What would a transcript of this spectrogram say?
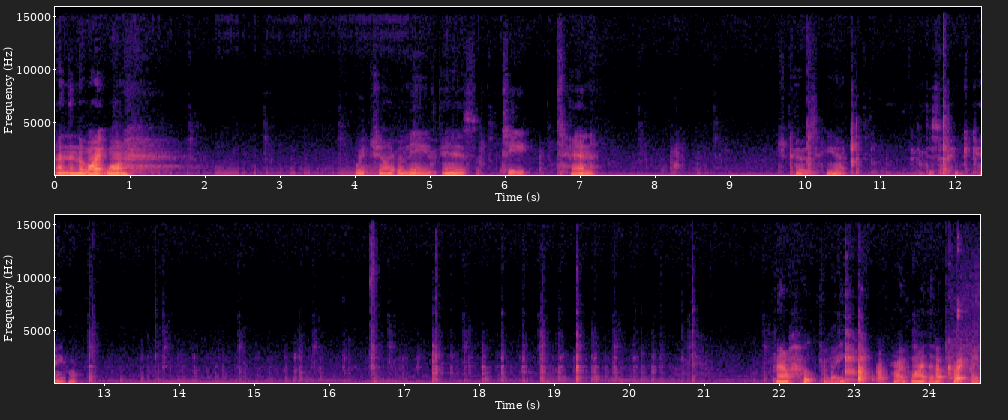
And then the white one, which I believe is T10, which goes here, this pink cable. Now hopefully I've wired them up correctly.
